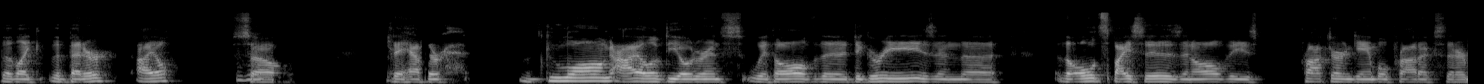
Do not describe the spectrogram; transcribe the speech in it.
the like the better aisle. Mm-hmm. So they have their long aisle of deodorants with all of the degrees and the the old spices and all these Procter and Gamble products that are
